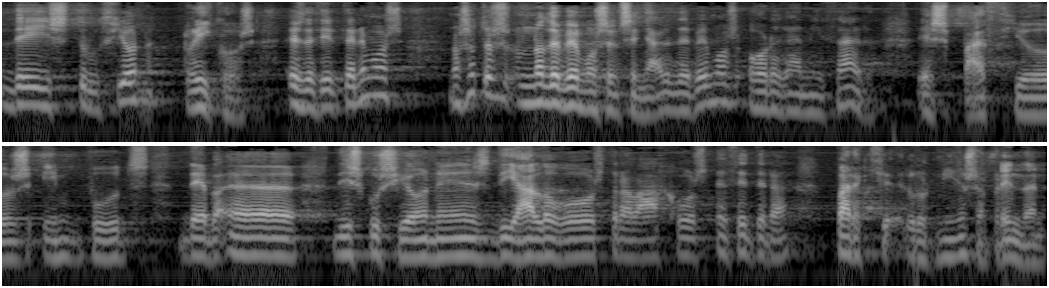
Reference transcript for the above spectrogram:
de instrucción ricos, es decir, tenemos nosotros no debemos enseñar, debemos organizar espacios, inputs, eh, discusiones, diálogos, trabajos, etcétera, para que los niños aprendan,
